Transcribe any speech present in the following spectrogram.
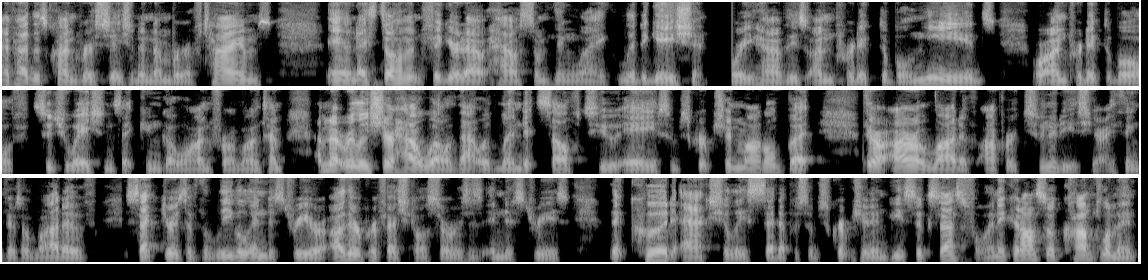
I've had this conversation a number of times, and I still haven't figured out how something like litigation, where you have these unpredictable needs or unpredictable situations that can go on for a long time, I'm not really sure how well that would lend itself to a subscription model, but there are a lot of opportunities here. I think there's a lot of sectors of the legal industry or other professional services industries that could actually set up a subscription and be successful. And it can also complement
